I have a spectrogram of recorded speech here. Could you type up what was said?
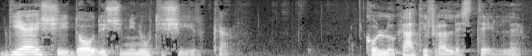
10-12 minuti circa, collocati fra le stelle,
